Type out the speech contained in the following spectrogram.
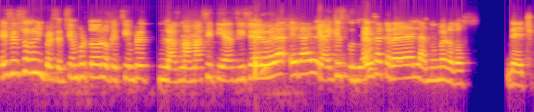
Esa es solo mi percepción por todo lo que siempre las mamás y tías dicen Pero era, era que hay que estudiar. Esa carrera era la número dos, de hecho.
